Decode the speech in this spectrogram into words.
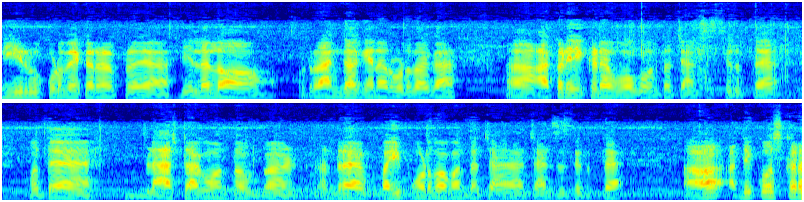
ನೀರು ಕೊಡಬೇಕಾದ್ರೆ ಪ್ರ, ಎಲ್ಲೆಲ್ಲೋ ರಾಂಗಾಗಿ ಆಗಿ ಏನಾದ್ರು ಹೊಡೆದಾಗ, ಆ ಕಡೆ ಈ ಕಡೆ ಹೋಗುವಂಥ ಚಾನ್ಸಸ್ ಇರುತ್ತೆ. ಮತ್ತೆ ಬ್ಲಾಸ್ಟ್ ಆಗುವಂಥ ಅಂದ್ರೆ ಪೈಪ್ ಹೊಡೆದೋಗುವಂಥ ಚಾನ್ಸಸ್ ಇರುತ್ತೆ. ಅದಕ್ಕೋಸ್ಕರ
